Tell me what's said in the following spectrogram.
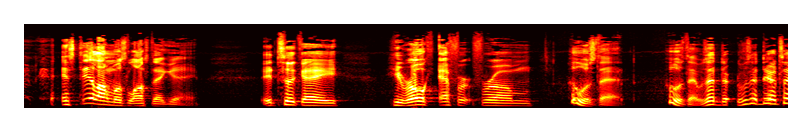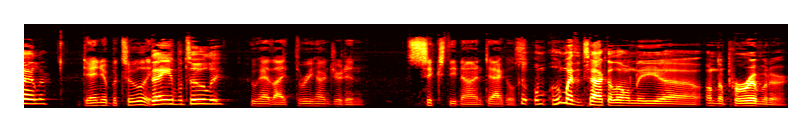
and still almost lost that game. It took a heroic effort from who was that? Who was that? Was that was that Darrell Taylor? Daniel Bituli, Daniel Bituli? who had like 369 tackles. Who- Who made the tackle on the uh, on the perimeter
